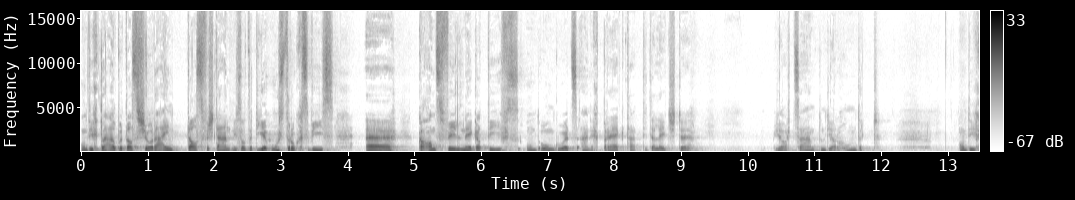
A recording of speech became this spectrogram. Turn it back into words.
Und ich glaube, dass schon rein das Verständnis oder die Ausdrucksweise äh, ganz viel Negatives und Ungutes eigentlich prägt hat in den letzten Jahrzehnten und Jahrhunderten. Und ich,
